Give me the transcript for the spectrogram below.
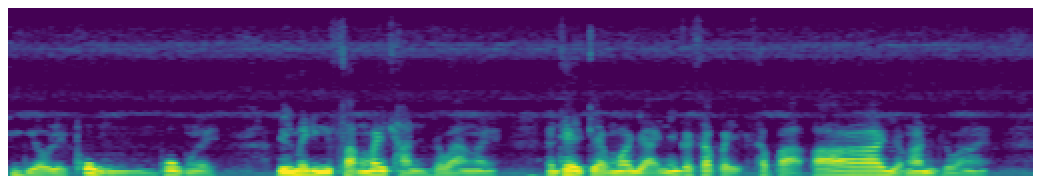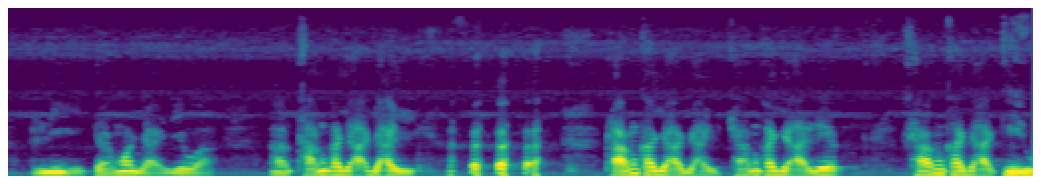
ที่เดียวเลยพุ่งพุ่งเลยดีไม่ดีฟังไม่ทันจะว่าไงอันเทศแกงมอใหญ่นี่ก็สเปะสปะป้าอย่างนั้นจะว่าไงอันนี้แกงมอใหญ่นี่ว่า ถังขยะใหญ่ ถังขยะใหญ่ถังขยะเล็กถังขยะจิ๋ว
